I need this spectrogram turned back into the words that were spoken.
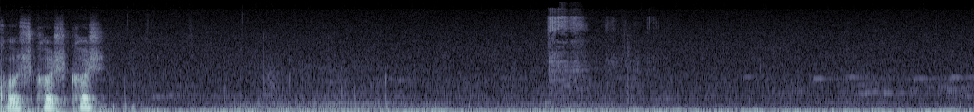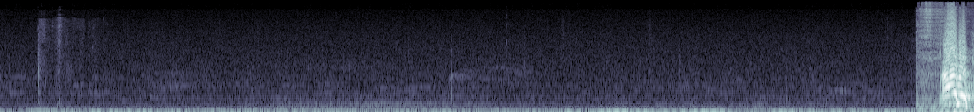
Koş koş koş. Abi!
